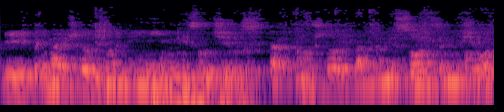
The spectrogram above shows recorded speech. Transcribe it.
и понимаю, что ну, не, не, не случилось. Так, ну что там, ни солнца, ничего.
